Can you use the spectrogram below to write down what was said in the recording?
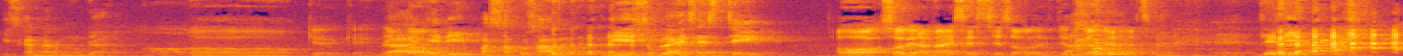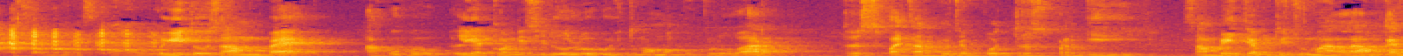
Iskandar Muda. Oh. Oh, oke oke. Nggak Nah, jadi pas aku sam- di sebelah SSC. Oh, sorry anak SSC soalnya. Jadi nggak lihat semua. Jadi Sombong sekali. begitu sampai aku lihat kondisi dulu begitu mamaku keluar terus pacarku jemput terus pergi sampai jam 7 malam kan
